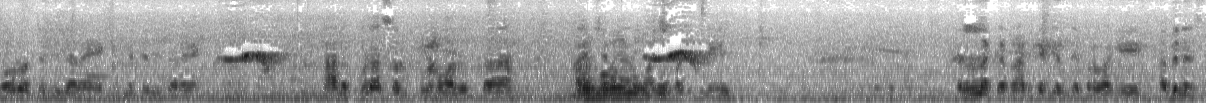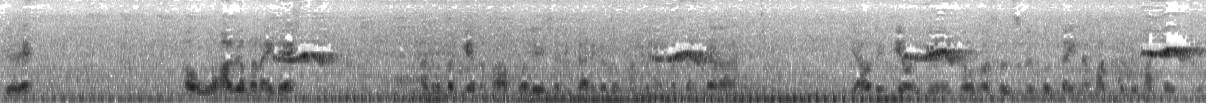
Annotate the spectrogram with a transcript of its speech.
ಗೌರವ ತಂದಿದ್ದಾರೆ ಹೆಮ್ಮೆ ತಂದಿದ್ದಾರೆ. ನಾನು ಕೂಡ ಸಂಪೂರ್ಣವಾದಂತ ಮಾಡಿದ್ದೀನಿ ಎಲ್ಲ ಕರ್ನಾಟಕ ಜನತೆ ಪರವಾಗಿ ಅಭಿನಂದಿಸ್ತೇವೆ. ಅವು ಆಗಮನ ಇದೆ. ಅದ್ರ ಬಗ್ಗೆ ನಮ್ಮ ಪೊಲೀಸ್ ಅಧಿಕಾರಿಗಳು ಮತ್ತು ನಮ್ಮ ಸರ್ಕಾರ ಯಾವ ರೀತಿ ಅವರಿಗೆ ಗೌರವ ಸಲ್ಲಿಸಬೇಕು ಅಂತ ಇನ್ನ ಮಾತುಕತೆ ಮಾಡ್ತಾ ಇದ್ದೀವಿ.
